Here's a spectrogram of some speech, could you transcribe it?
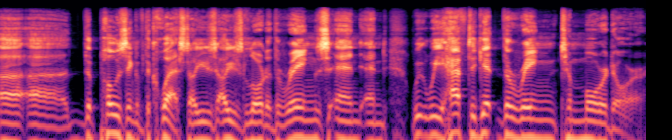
uh, uh, the posing of the quest? I'll use I'll use Lord of the Rings and and we, we have to get the ring to Mordor.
